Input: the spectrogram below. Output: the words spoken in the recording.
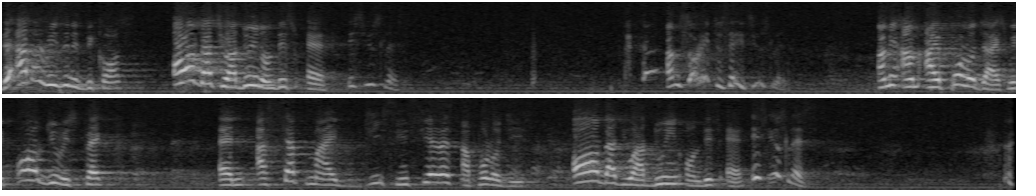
The other reason is because all that you are doing on this earth is useless. I'm sorry to say it's useless. I mean, I'm, i apologize with all due respect and accept my sincerest apologies. All that you are doing on this earth is useless.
